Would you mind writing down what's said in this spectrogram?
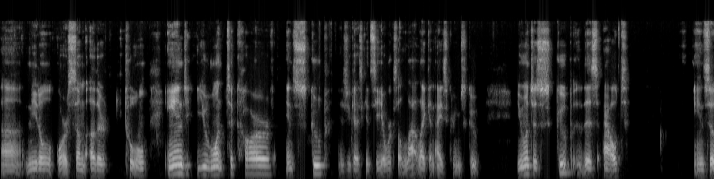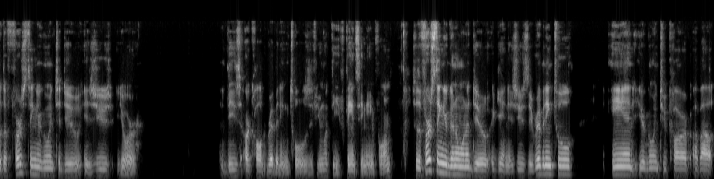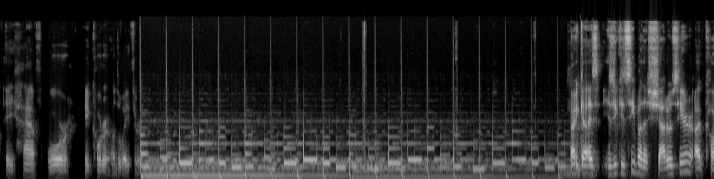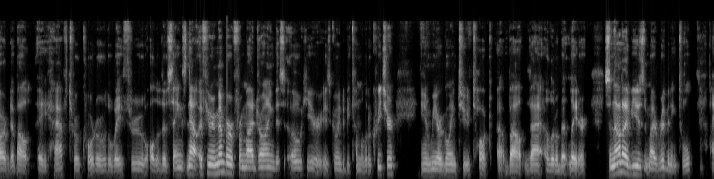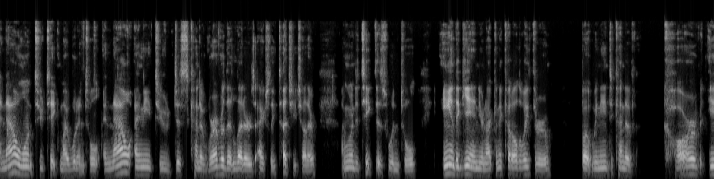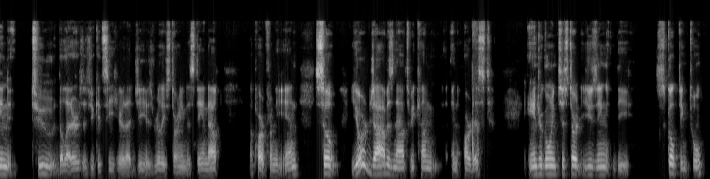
uh, needle or some other tool and you want to carve and scoop as you guys can see it works a lot like an ice cream scoop. You want to scoop this out and so the first thing you're going to do is use your these are called riveting tools if you want the fancy name for them so the first thing you're going to want to do again is use the riveting tool and you're going to carve about a half or a quarter of the way through. All right, guys, as you can see by the shadows here, I've carved about a half to a quarter of the way through all of those things. Now, if you remember from my drawing, this O here is going to become a little creature and we are going to talk about that a little bit later. So now that I've used my riveting tool, I now want to take my wooden tool and now I need to just kind of wherever the letters actually touch each other, I'm going to take this wooden tool and again, you're not going to cut all the way through, but we need to kind of carve into the letters. As you can see here, that G is really starting to stand out apart from the end. So your job is now to become an artist and you're going to start using the sculpting tool.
